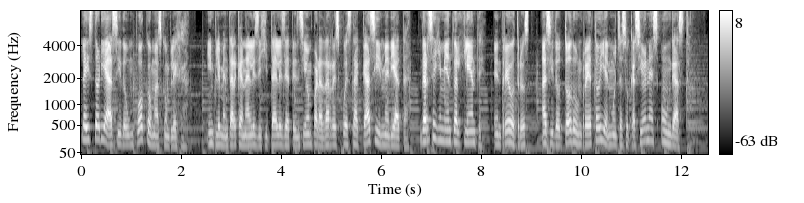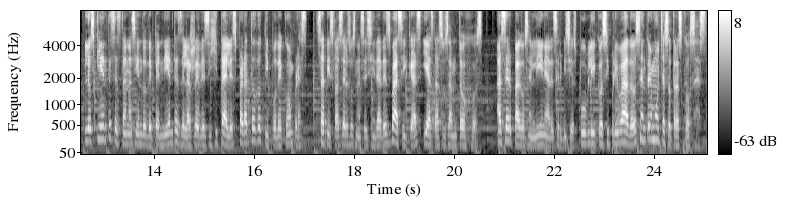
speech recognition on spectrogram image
la historia ha sido un poco más compleja. Implementar canales digitales de atención para dar respuesta casi inmediata, dar seguimiento al cliente, entre otros, ha sido todo un reto y en muchas ocasiones un gasto. Los clientes están haciendo dependientes de las redes digitales para todo tipo de compras, satisfacer sus necesidades básicas y hasta sus antojos, hacer pagos en línea de servicios públicos y privados, entre muchas otras cosas.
